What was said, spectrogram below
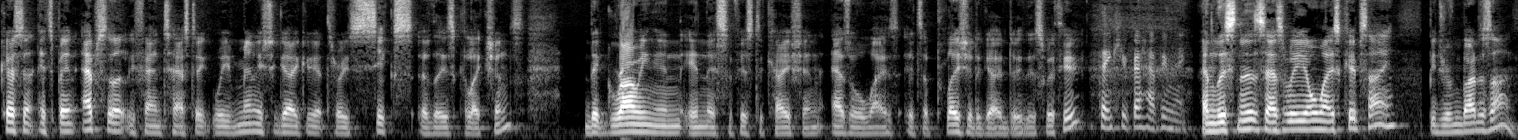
Kirsten, it's been absolutely fantastic. We've managed to go get through six of these collections. They're growing in, in their sophistication. As always, it's a pleasure to go do this with you. Thank you for having me. And listeners, as we always keep saying, be driven by design.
